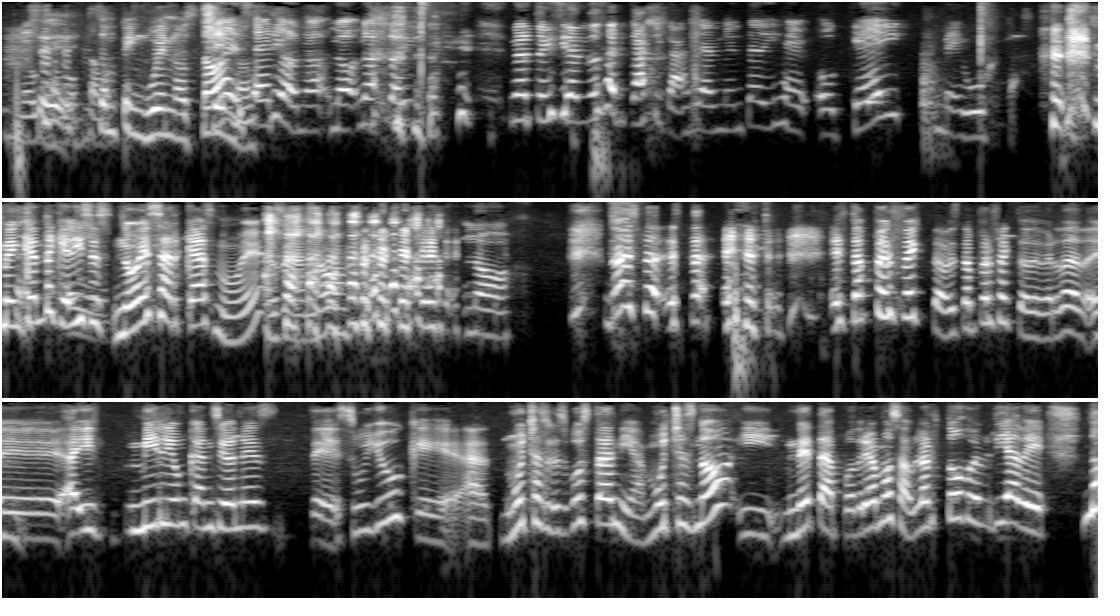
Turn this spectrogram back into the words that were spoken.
me gusta, Sí, me gusta. son pingüinos No, en serio, no, no, no estoy, no estoy siendo sarcástica, realmente dije, ok, me gusta, Me encanta que dices, no es sarcasmo, ¿eh? O sea, no. no, No, está, está, está perfecto, está perfecto, de verdad. Eh, hay mil y un canciones de Suyu que a muchas les gustan y a muchas no. Y neta, podríamos hablar todo el día de, no,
